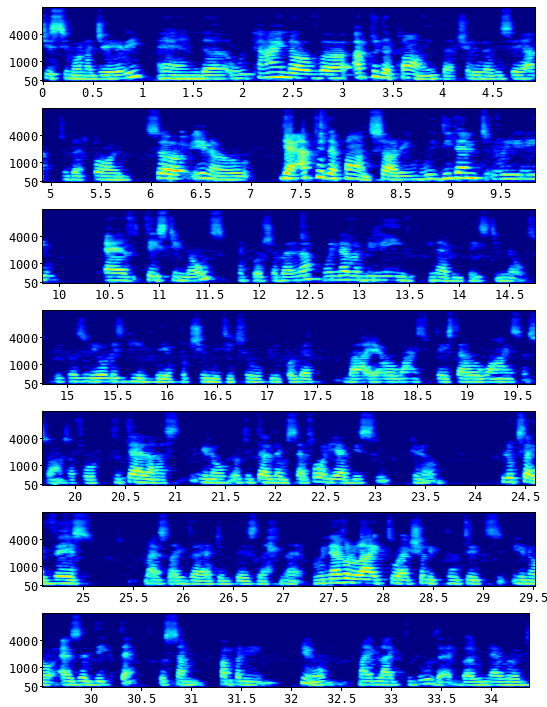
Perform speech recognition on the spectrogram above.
which is Simona Geri. And uh, we kind of, uh, up to the point, actually, let me say, up to that point. So, you know, yeah, up to the point, sorry, we didn't really have tasting notes at Querciabella. We never believed in having tasting notes because we always give the opportunity to people that buy our wines, to taste our wines, and so on and so forth, to tell us, you know, or to tell themselves, oh yeah, this, you know, looks like this, smells like that, and tastes like that. We never like to actually put it, you know, as a dictate because some company, you know, might like to do that, but we never,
